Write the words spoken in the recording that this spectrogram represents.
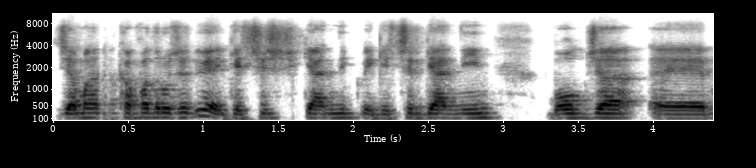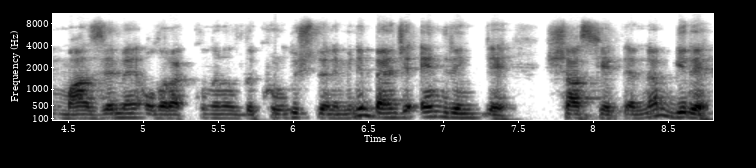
Cemal Kafadar Hoca diyor ya geçişkenlik ve geçirgenliğin bolca e, malzeme olarak kullanıldığı kuruluş döneminin bence en renkli şahsiyetlerinden biri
